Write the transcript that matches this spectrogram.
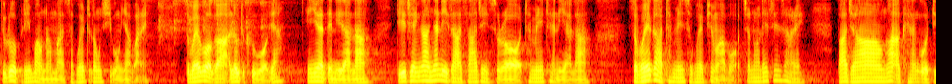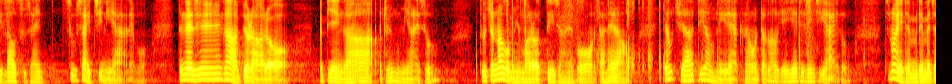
သူတို့ပတင်းပေါင်နားမှာစပွဲတစ်လုံးရှိပုံရပါတယ်စပွဲပေါ်ကအလုပ်တစ်ခုပေါ့ဗျာဟင်းရွက်တင်နေတာလားဒီအချိန်ကညနေစာစားချိန်ဆိုတော့ထမင်းထက်နေရလားစပွဲကထမင်းစပွဲဖြစ်မှာပေါ့ကျွန်တော်လည်းစဉ်းစားတယ်ဘာကြောင့်ငါအခန်းကိုဒီလောက်စူးဆိုင်စူးစိုက်ကြည့်နေရတာလဲပေါ့ တကယ်ချင်းကပြောတာကတော့အပြင်ကအတွင်းကိုမြင်ရတယ်ဆိုသူကျွန်တော်ကိုမြင်မှာတော့တေးကြရဲပေါ့ဒါနဲ့တော့ယောက်ျားတစ်ယောက်နေတဲ့အခန်းကိုတလောက်ရဲရဲတင်းတင်းကြည့်ရတယ်လို့ကျွန်တော်ရင်ထဲမတင်မကြ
